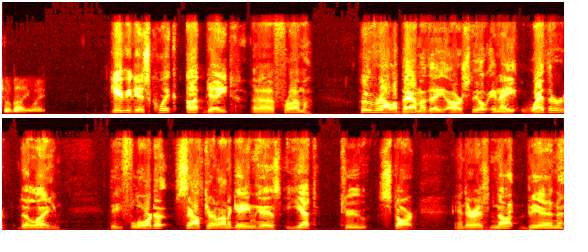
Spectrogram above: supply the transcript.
to evaluate. Give you this quick update uh, from Hoover, Alabama. They are still in a weather delay. The Florida South Carolina game has yet to start, and there has not been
